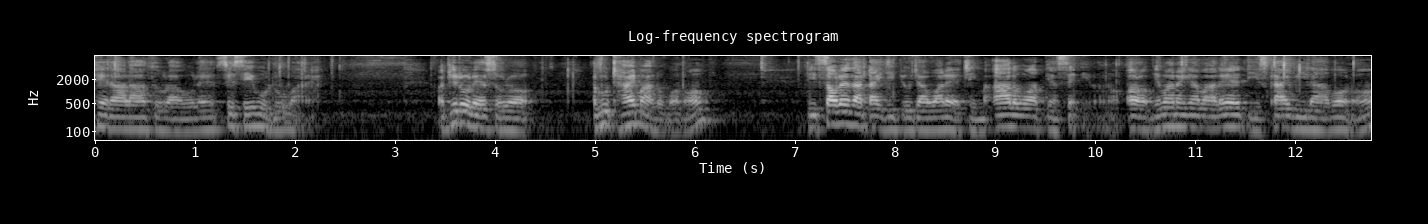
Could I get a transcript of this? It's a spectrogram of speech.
ထည့်ထားလားဆိုတာကိုလည်းစစ်ဆေးဖို့လိုပါတယ်။ဘာဖြစ်လို့လဲဆိုတော့အခု time မှာလို့ပေါ့နော်ဒီဆောက်လက်စာတိုက်ကြီးပြိုကျသွားတဲ့အချိန်မှာအားလုံးကပြန်စစ်နေပါတော့။အဲ့တော့မြန်မာနိုင်ငံမှာလည်းဒီ sky villa ပေါ့နော်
